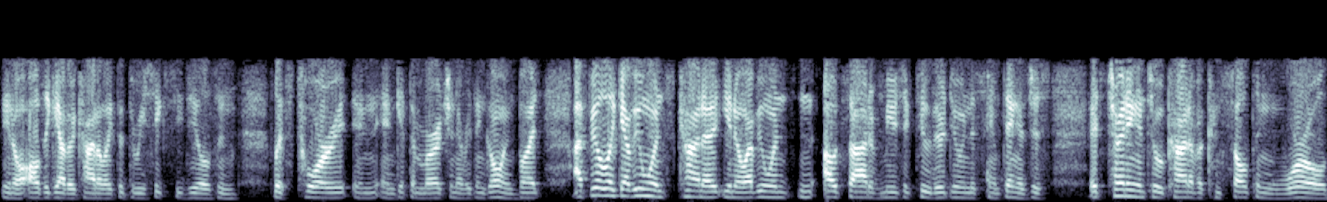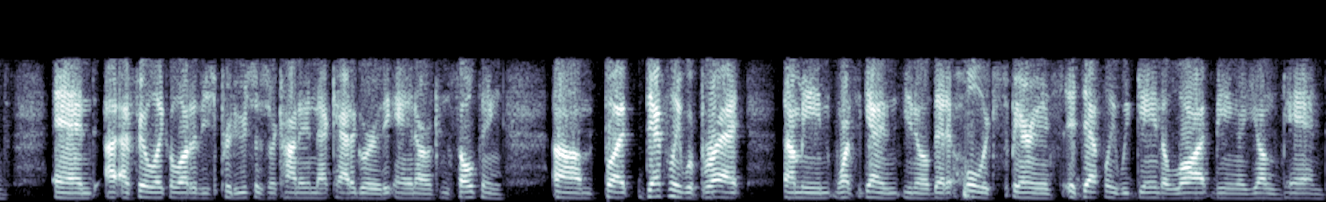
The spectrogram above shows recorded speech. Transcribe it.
you know all together kind of like the 360 deals and let's tour it and and get the merch and everything going. But i feel like everyone's kind of you know everyone outside of music too they're doing the same thing. It's just it's turning into a kind of a consulting world and i, I feel like a lot of these producers are kind of in that category of the A&R and consulting um but definitely with Brett I mean, once again, you know, that whole experience, it definitely we gained a lot being a young band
